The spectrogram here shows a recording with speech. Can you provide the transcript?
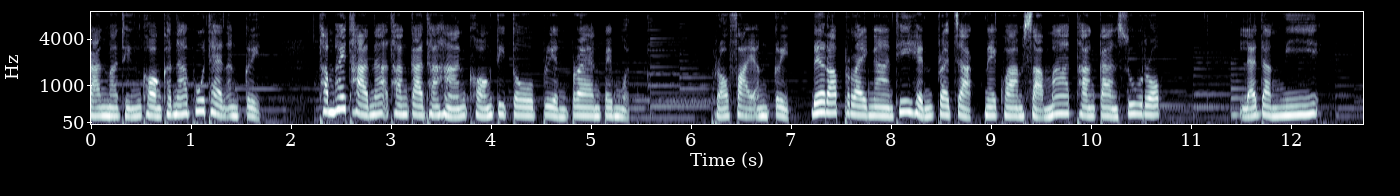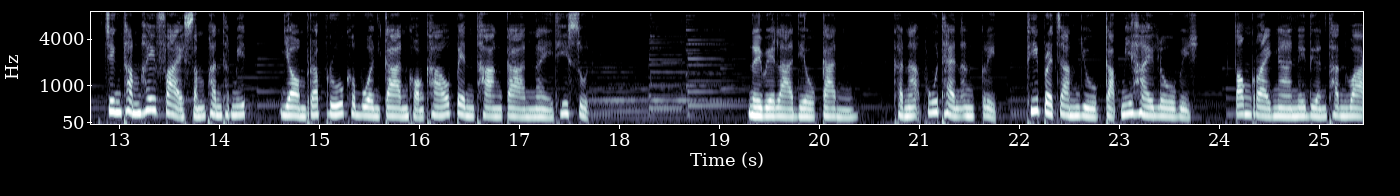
การมาถึงของคณะผู้แทนอังกฤษ ทำให้ฐานะทางการทหารของติโตเปลี่ยนแปลงไปหมด เพราะฝ่ายอังกฤษได้รับรายงานที่เห็นประจักษ์ในความสามารถทางการสู้รบ และดังนี้จึงทำให้ฝ่ายสัมพันธมิตรยอมรับรู้ขบวนการของเขาเป็นทางการในที่สุด ในเวลาเดียวกัน คณะผู้แทนอังกฤษที่ประจำอยู่กับมิไฮโลวิช ต้องรายงานในเดือนธันวา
